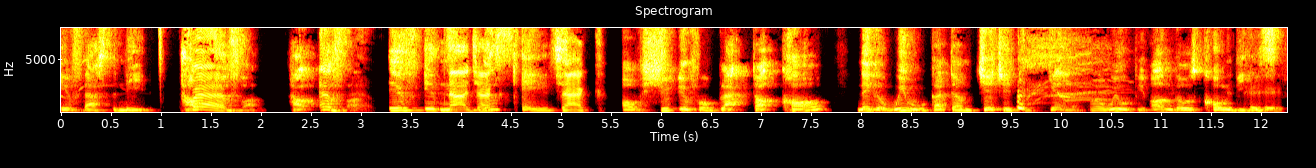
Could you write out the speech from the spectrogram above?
if that's the need. Fam. However, however, if it's Nah, Jack. this case Jack, of shooting for black.com, nigga, we will get them jitching together, bro. We will be on those combis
